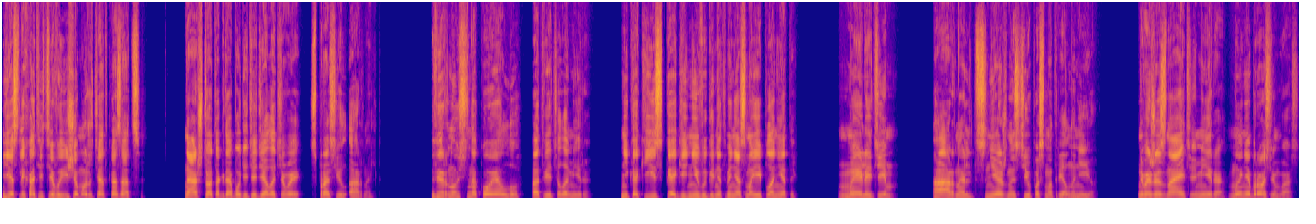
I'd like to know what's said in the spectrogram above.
«Если хотите, вы еще можете отказаться». «А что тогда будете делать вы?» — спросил Арнольд. «Вернусь на Коэллу», — ответила Мира. Никакие скеги не выгонят меня с моей планеты». «Мы летим». Арнольд с нежностью посмотрел на нее. «Вы же знаете, Мира, мы не бросим вас».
